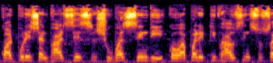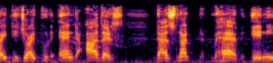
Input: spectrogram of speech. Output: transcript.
Corporation versus Subhash Sindhi Cooperative Housing Society Jaipur and others does not have any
